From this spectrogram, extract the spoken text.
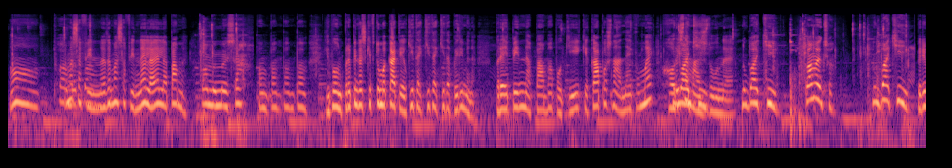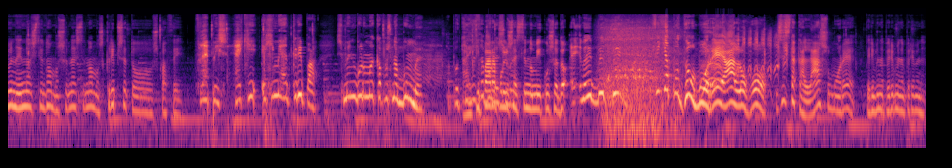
Α, δεν μας αφήνουν, δεν μας αφήνουν. Έλα, έλα, πάμε. Πάμε μέσα. Πάμε, πάμε, πάμε, πάμε. Λοιπόν, πρέπει να σκεφτούμε κάτι. Κοίτα, κοίτα, κοίτα, περίμενα. Πρέπει να πάμε από εκεί και κάπως να ανέβουμε χωρίς να Νουμπάκι. μας δούνε. Νουμπάκι. Πάμε έξω. Νουμπάκι. Περίμενε, είναι αστυνόμο, είναι αστυνόμο. Κρύψε το σπαθί. Βλέπεις, έχει, έχει μια τρύπα. Σημαίνει μπορούμε κάπως να μπούμε. Από εκεί Α, δεν έχει θα πάρα πολλούς μπορέσουμε. αστυνομικούς εδώ. Ε, ε, ε, ε, Φύγε από εδώ, μωρέ, άλογο. Είσαι στα καλά σου, μωρέ. Περίμενε, περίμενε, περίμενε.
